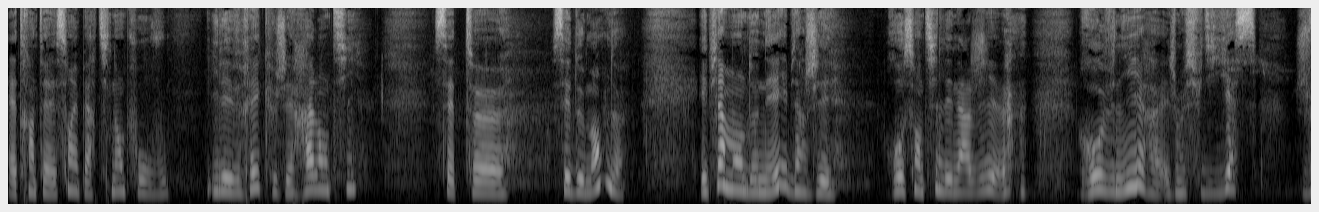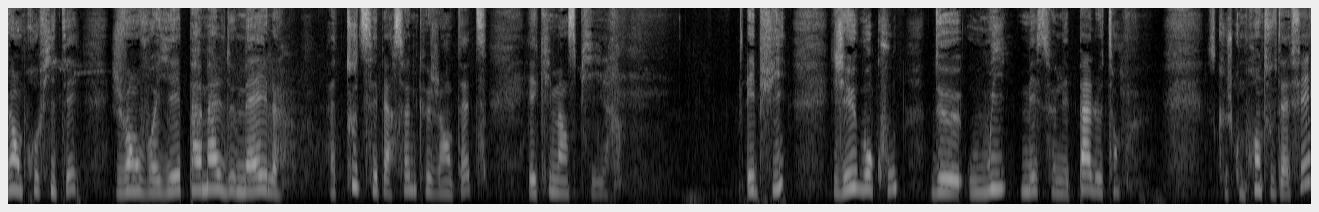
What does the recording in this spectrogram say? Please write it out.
être intéressant et pertinent pour vous. Il est vrai que j'ai ralenti euh, ces demandes. Et puis à un moment donné, eh bien, j'ai ressenti de l'énergie euh, revenir et je me suis dit yes, je vais en profiter. Je vais envoyer pas mal de mails à toutes ces personnes que j'ai en tête et qui m'inspirent. Et puis, j'ai eu beaucoup de oui, mais ce n'est pas le temps. Ce que je comprends tout à fait,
